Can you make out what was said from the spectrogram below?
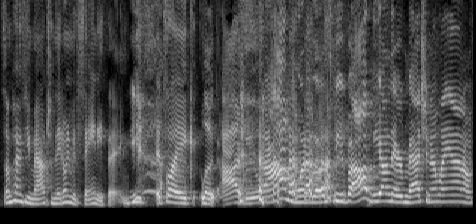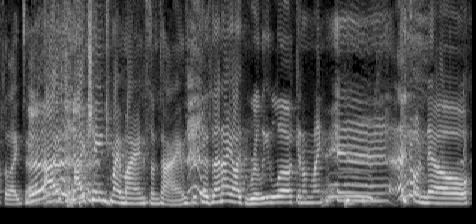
sometimes you match and they don't even say anything. It's like, Look, I be I'm one of those people. I'll be on there matching. I'm like, I don't feel like talking. I, I change my mind sometimes because then I like really look and I'm like, eh, I don't know,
